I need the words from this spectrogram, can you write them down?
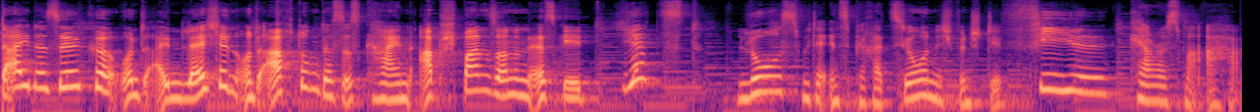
Deine Silke und ein Lächeln und Achtung, das ist kein Abspann, sondern es geht jetzt los mit der Inspiration. Ich wünsche dir viel Charisma. Aha.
